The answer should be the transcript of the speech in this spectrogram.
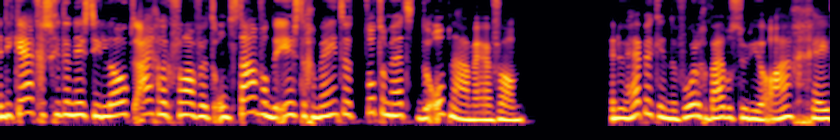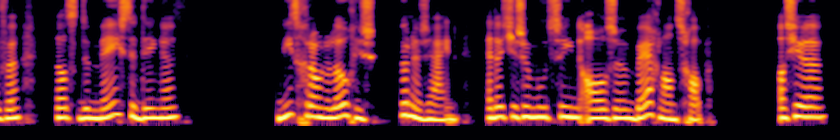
En die kerkgeschiedenis die loopt eigenlijk vanaf het ontstaan van de eerste gemeente tot en met de opname ervan. En nu heb ik in de vorige Bijbelstudie al aangegeven dat de meeste dingen niet chronologisch kunnen zijn en dat je ze moet zien als een berglandschap. Als je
